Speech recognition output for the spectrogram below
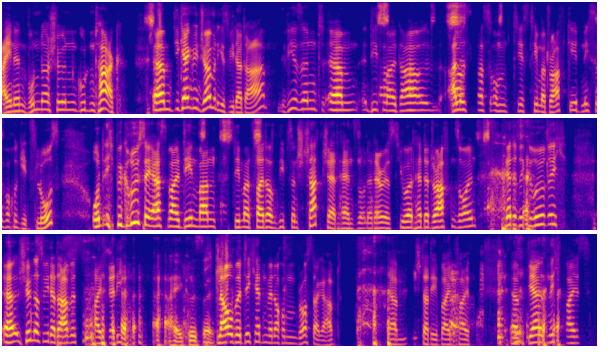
Einen wunderschönen guten Tag. Ähm, die Gangrene Germany ist wieder da. Wir sind ähm, diesmal da. Alles, was um das Thema Draft geht. Nächste Woche geht's los. Und ich begrüße erstmal den Mann, den man 2017 statt Jet Hansen oder Darius Stewart hätte draften sollen. Frederik Röhrig. Äh, schön, dass du wieder da bist. Hi, Freddy. Hi, grüß dich. Ich glaube, dich hätten wir noch im Roster gehabt. Ähm, statt den beiden Pfeifen. Äh, wer es nicht weiß,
